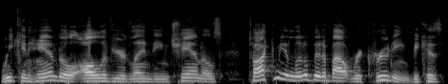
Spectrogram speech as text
we can handle all of your lending channels. Talk to me a little bit about recruiting because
